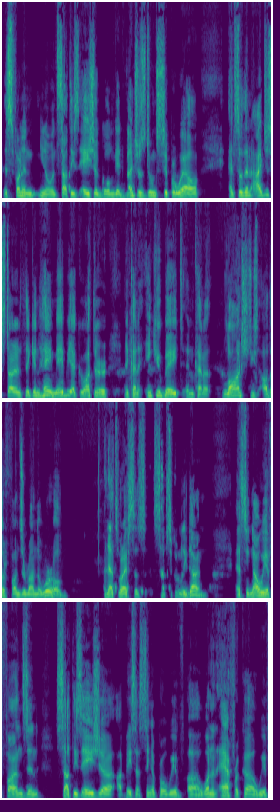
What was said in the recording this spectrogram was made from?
this fun in you know in Southeast Asia, Golden Gate Ventures doing super well. And so then I just started thinking, hey, maybe I could go out there and kind of incubate and kind of launch these other funds around the world. And that's what I've subsequently done. And so now we have funds in Southeast Asia, uh, based out of Singapore. We have uh, one in Africa. We have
